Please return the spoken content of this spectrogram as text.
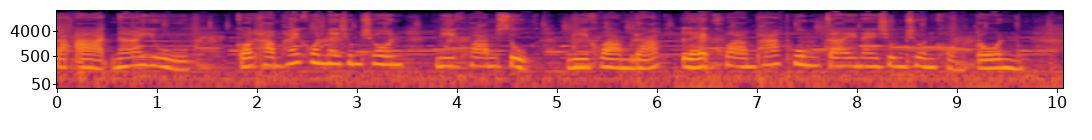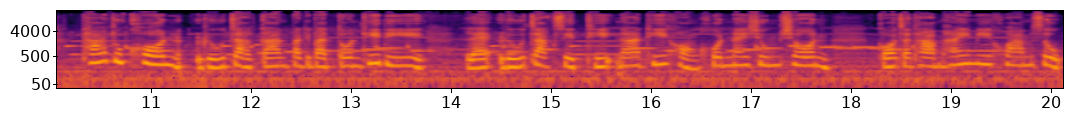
สะอาดน่าอยู่ ก็ทำให้คนในชุมชนมีความสุข มีความรักและความภาคภูมิใจในชุมชนของตน ถ้าทุกคนรู้จักการปฏิบัติตนที่ดี และรู้จักสิทธิหน้าที่ของคนในชุมชน ก็จะทำให้มีความสุข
